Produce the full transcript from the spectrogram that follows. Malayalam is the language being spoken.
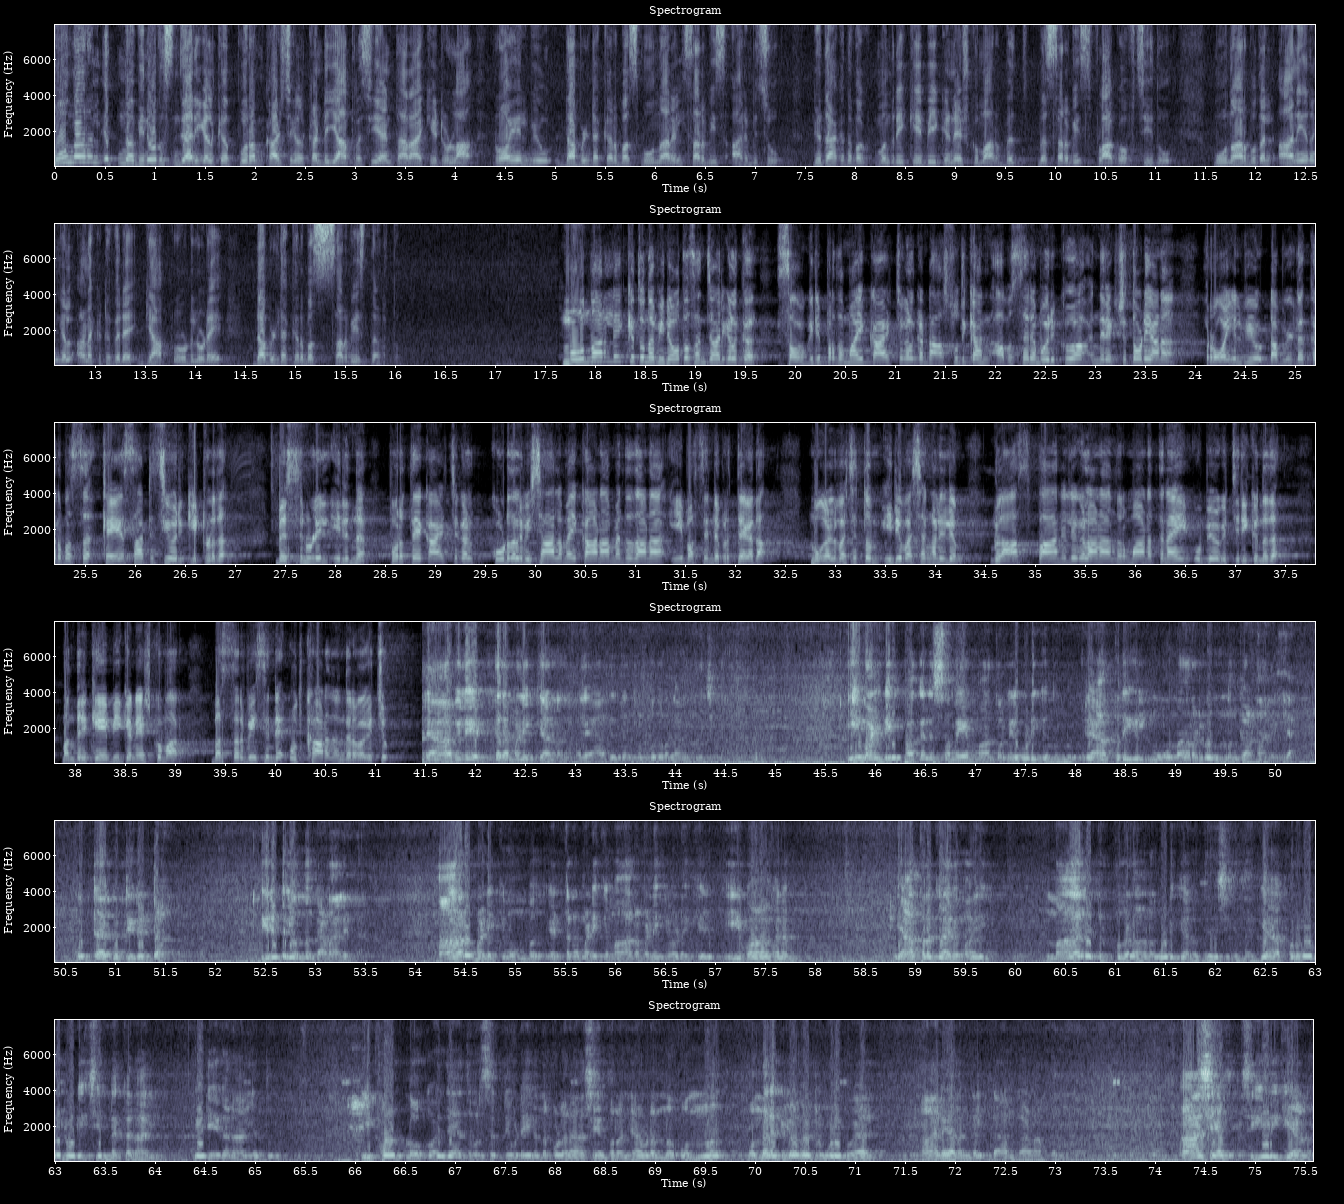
മൂന്നാറിൽ എത്തുന്ന വിനോദസഞ്ചാരികൾക്ക് പുറം കാഴ്ചകൾ കണ്ട് യാത്ര ചെയ്യാൻ തയ്യാറാക്കിയിട്ടുള്ള royal view double decker bus മൂന്നാറിൽ സർവീസ് ആരംഭിച്ചു. ഗതാഗത വകുപ്പ് മന്ത്രി K B Ganesh Kumar bus service flag off ചെയ്തു. മൂന്നാർ മുതൽ ആനയിറങ്കൽ അണക്കെട്ട് വരെ ഗ്യാപ് റോഡിലൂടെ ഡബിൾ ഡെക്കർ ബസ് സർവീസ് നടത്തും. മൂന്നാറിലേക്ക് എത്തുന്ന വിനോദസഞ്ചാരികൾക്ക് സൗകര്യപ്രദമായി കാഴ്ചകൾ കണ്ട് ആസ്വദിക്കാൻ അവസരമൊരുക്കുക എന്ന ലക്ഷ്യത്തോടെയാണ് royal view double decker bus K ഒരുക്കിയിട്ടുള്ളത്. ബസ്സിനുള്ളിൽ ഇരുന്ന് പുറത്തെ കാഴ്ചകൾ കൂടുതൽ വിശാലമായി കാണാമെന്നതാണ് ഈ ബസ്സിന്റെ പ്രത്യേകത. മുകൾ വശത്തും ഇരുവശങ്ങളിലും ഗ്ലാസ് പാനലുകളാണ് നിർമ്മാണത്തിനായി ഉപയോഗിച്ചിരിക്കുന്നത്. മന്ത്രി K B Ganesh Kumar bus സർവീസിന്റെ ഉദ്ഘാടനം നിർവഹിച്ചു. രാവിലെ എട്ടര മണിക്കാണ് അല്ലെ ആദ്യത്തെ ട്രിപ്പ് തുടങ്ങാൻ ഉദ്ദേശിക്കുന്നത്. ഈ വണ്ടി പകൽ സമയം മാത്രമേ ഓടിക്കുന്നുള്ളൂ. രാത്രിയിൽ മൂന്നാറിൽ ഒന്നും കാണാനില്ല. കുറ്റാക്കുറ്റി ഇരുട്ടാണ്. ഇരുട്ടിലൊന്നും കാണാനില്ല. ആറു മണിക്ക് മുമ്പ് എട്ടര മണിക്കും ആറ് മണിക്കും ഇടയ്ക്ക് ഈ വാഹനം യാത്രക്കാരുമായി നാല് ട്രിപ്പുകളാണ് ഓടിക്കാൻ ഉദ്ദേശിക്കുന്നത്. ഗ്യാപ്പ് റോഡിലൂടെ ചിന്നക്കനാൽ പെരിയ കനാലിലെത്തും ഇപ്പോൾ ബ്ലോക്ക് പഞ്ചായത്ത് പ്രസിഡന്റ് ഇവിടെ ഇരുന്നപ്പോൾ ഒരു ആശയം പറഞ്ഞു അവിടെ നിന്ന് ഒന്ന് ഒന്നര കിലോമീറ്റർ കൂടി പോയാൽ ആനയറങ്കൽ ഡാം കാണാൻ ആശയം സ്വീകരിക്കുകയാണ്.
